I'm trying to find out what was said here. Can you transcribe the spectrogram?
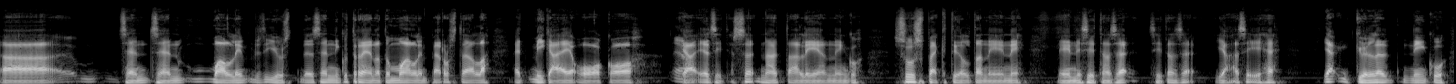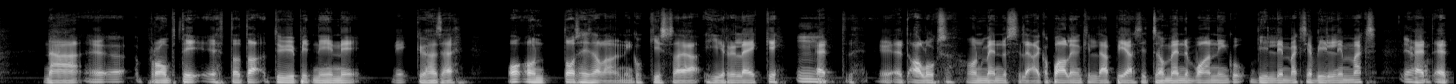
ää, sen, sen, mallin, just sen niin kuin treenatun mallin perusteella, että mikä ei ole ok. Joo. Ja, ja sitten jos se näyttää liian niin kuin suspektilta, niin, niin, niin, niin sitten se, sitten se jää siihen. Ja kyllä niin kuin nämä prompti-tyypit, tota, tyypit, niin, niin, niin kyllähän se on, tosi sellainen niin kuin kissa- ja hiirileikki, Mm. että et aluksi on mennyt sille aika paljonkin läpi ja sitten se on mennyt vaan niin kuin villimmäksi ja villimmäksi. Et, et,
